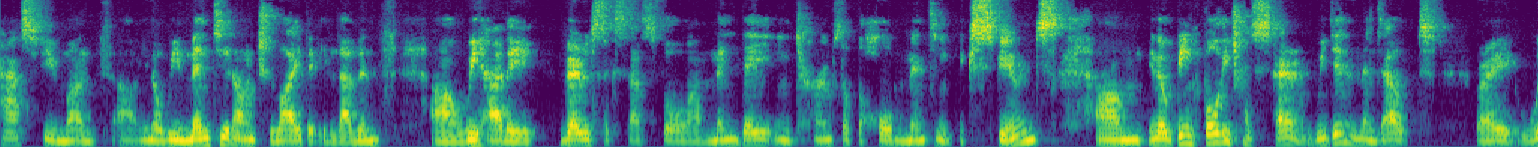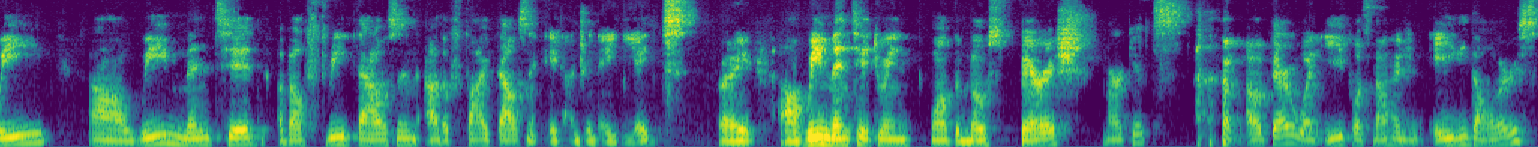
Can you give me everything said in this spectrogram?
past few months, uh, you know, we minted on July the 11th. Uh, we had a very successful um, mint day in terms of the whole minting experience. Um, you know, being fully transparent, we didn't mint out, right? We uh, we minted about 3,000 out of 5,888, right? Uh, we minted during one of the most bearish markets out there when ETH was $980.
